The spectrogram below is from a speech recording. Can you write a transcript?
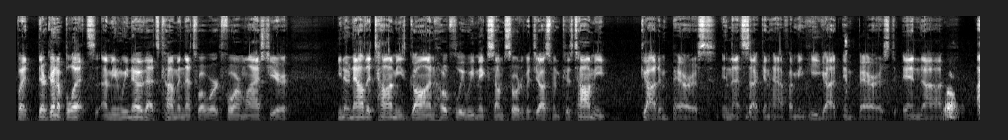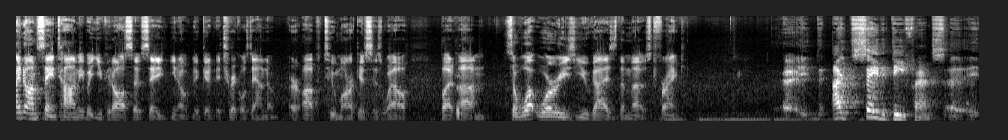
but they're going to blitz. I mean, we know that's coming. That's what worked for them last year. You know, now that Tommy's gone, hopefully we make some sort of adjustment because Tommy got embarrassed in that second half. I mean, he got embarrassed. And uh, well, I know I'm saying Tommy, but you could also say, you know, it, it trickles down to, or up to Marcus as well. But um, so what worries you guys the most, Frank? Uh, I'd say the defense. Uh,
